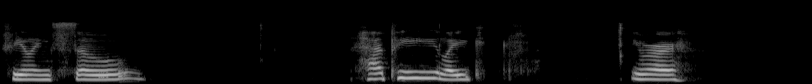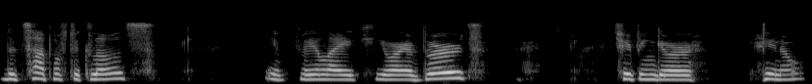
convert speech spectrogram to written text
feeling so happy, like you're the top of the clouds. You feel like you are a bird chirping your, you know.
